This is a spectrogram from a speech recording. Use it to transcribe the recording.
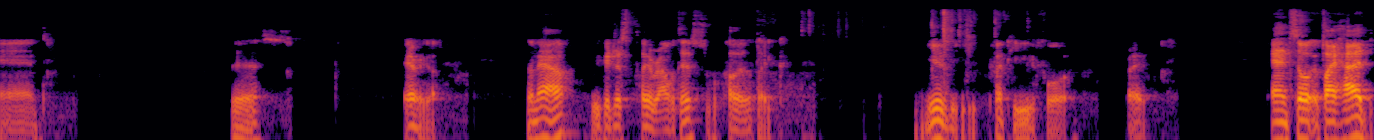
and this. There we go. So now we could just play around with this. We'll call it like music 24, right? And so if I had,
